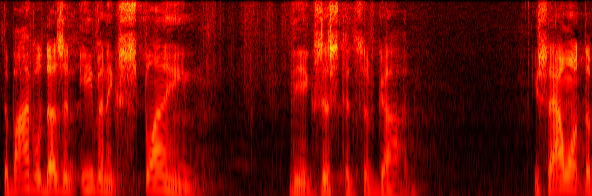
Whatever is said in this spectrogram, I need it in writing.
The Bible doesn't even explain the existence of God. You say, I want, the,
